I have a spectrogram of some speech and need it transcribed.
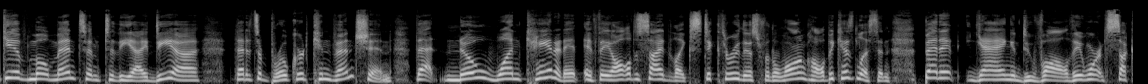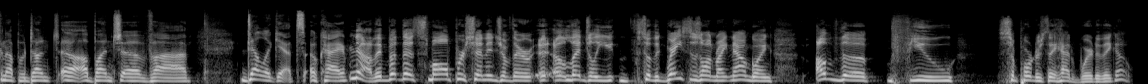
give momentum to the idea that it's a brokered convention, that no one candidate, if they all decide to like stick through this for the long haul, because listen, Bennet, Yang, and Deval, they weren't sucking up a, dun- uh, a bunch of uh, delegates, okay? No, they, but the small percentage of their uh, allegedly. So the race is on right now. Going of the few supporters they had, where do they go?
